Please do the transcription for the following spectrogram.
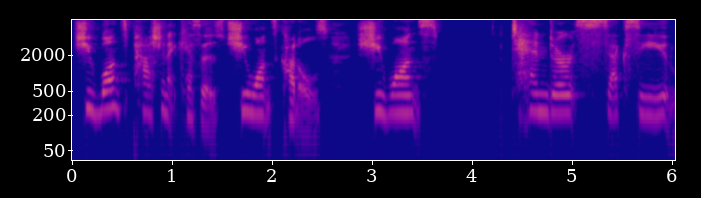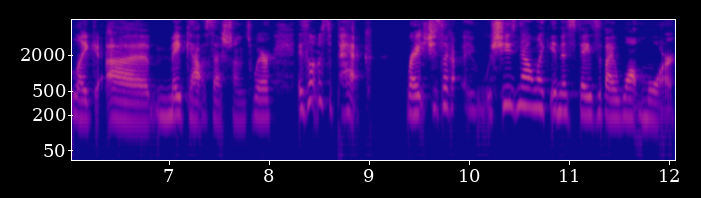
She wants passionate kisses. She wants cuddles. She wants tender, sexy, like uh make out sessions where it's not just a peck right? She's like, she's now like in this phase of I want more.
